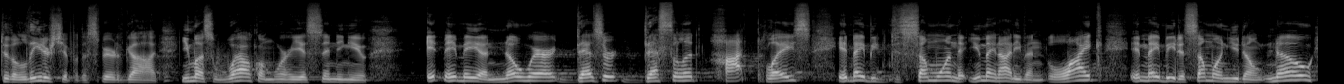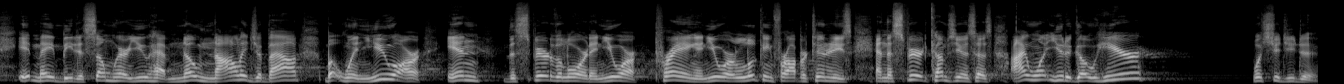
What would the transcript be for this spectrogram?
to the leadership of the Spirit of God. You must welcome where He is sending you. It may be a nowhere, desert, desolate, hot place. It may be to someone that you may not even like. It may be to someone you don't know. It may be to somewhere you have no knowledge about. But when you are in the Spirit of the Lord and you are praying and you are looking for opportunities, and the Spirit comes to you and says, I want you to go here, what should you do?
